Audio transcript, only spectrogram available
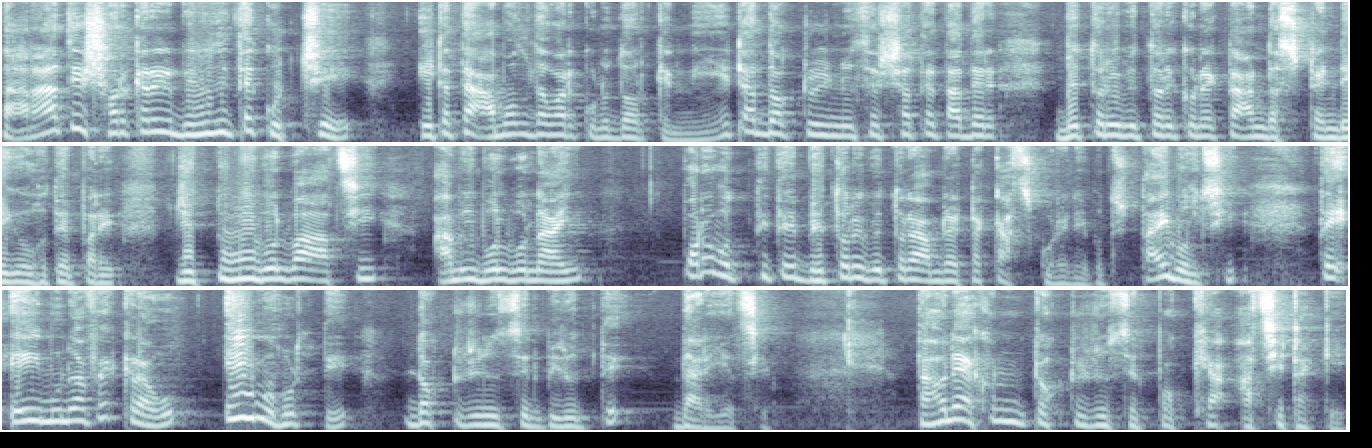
তারা যে সরকারের বিরোধিতা করছে, এটাতে আমল দেওয়ার কোনো দরকার নেই। এটা ডক্টর ইউনুসের সাথে তাদের ভেতরে ভেতরে কোনো একটা আন্ডারস্ট্যান্ডিংও হতে পারে যে তুমি বলবা আছি, আমি বলব নাই। পরবর্তীতে ভেতরে ভেতরে আমরা একটা কাজ করে নেব। তাই বলছি তাই এই মুনাফেকরাও এই মুহূর্তে ডক্টর ইউনুসের বিরুদ্ধে দাঁড়িয়েছে। তাহলে এখন ডক্টর ইউনুসের পক্ষে আছেটা কে?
